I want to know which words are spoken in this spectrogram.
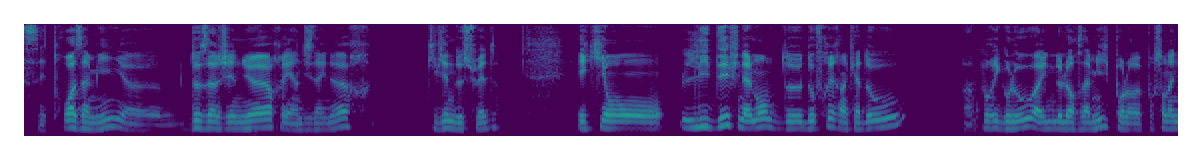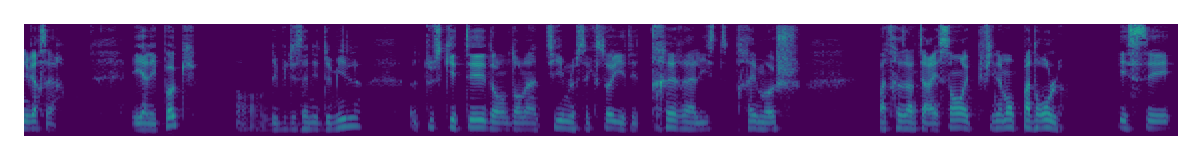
C'est trois amis, euh, deux ingénieurs et un designer, qui viennent de Suède et qui ont l'idée finalement d'offrir un cadeau un peu rigolo à une de leurs amies pour, pour son anniversaire. Et à l'époque, en début des années 2000, euh, tout ce qui était dans, dans l'intime, le sextoy était très réaliste, très moche, pas très intéressant et finalement pas drôle. Et c'est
